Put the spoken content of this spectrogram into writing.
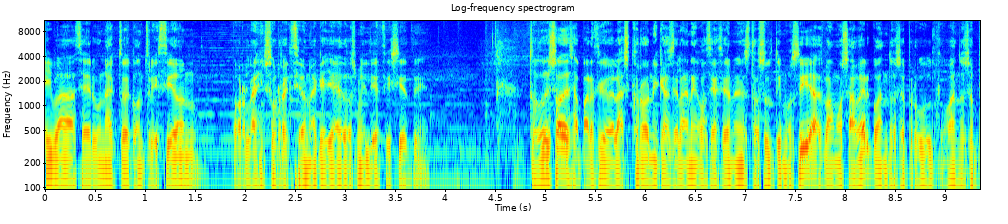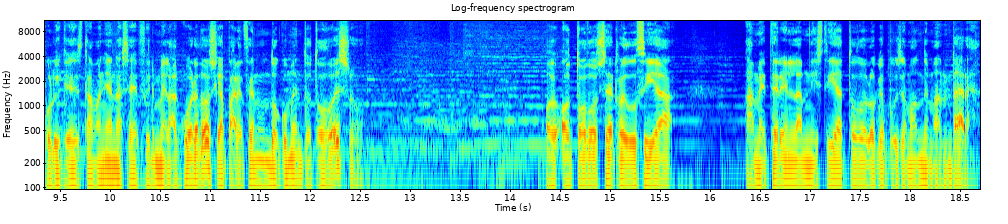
iba a hacer un acto de contrición por la insurrección aquella de 2017. Todo eso ha desaparecido de las crónicas de la negociación en estos últimos días. Vamos a ver cuando se, cuando se publique esta mañana, se firme el acuerdo, si aparece en un documento todo eso. O, todo se reducía a meter en la amnistía todo lo que Puigdemont demandara.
